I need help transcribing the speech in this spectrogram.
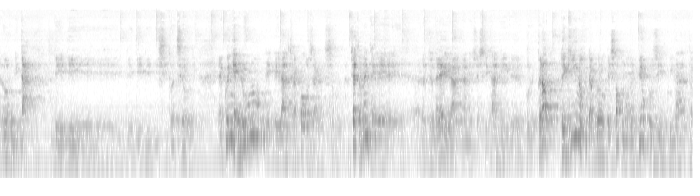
un'enormità di, di, di, di, situazioni. E quindi è l'uno e, e l'altra cosa, insomma. Certamente eh, ragionerei la, necessità di... Eh, però Pechino, da quello che so, non è più così inquinata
